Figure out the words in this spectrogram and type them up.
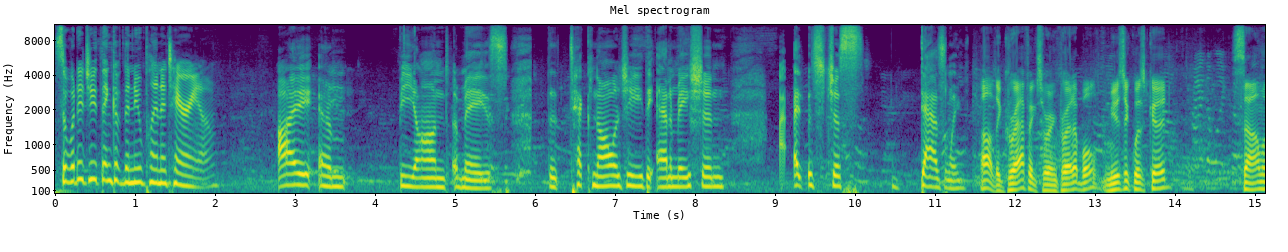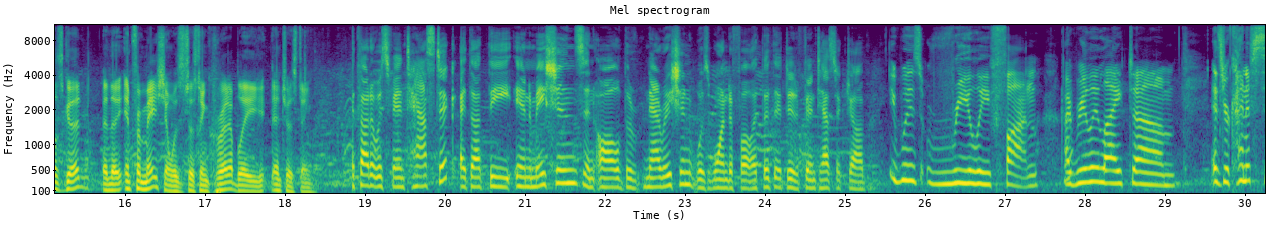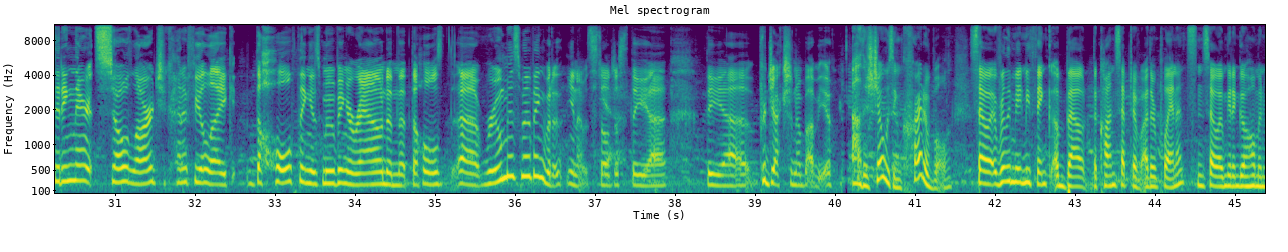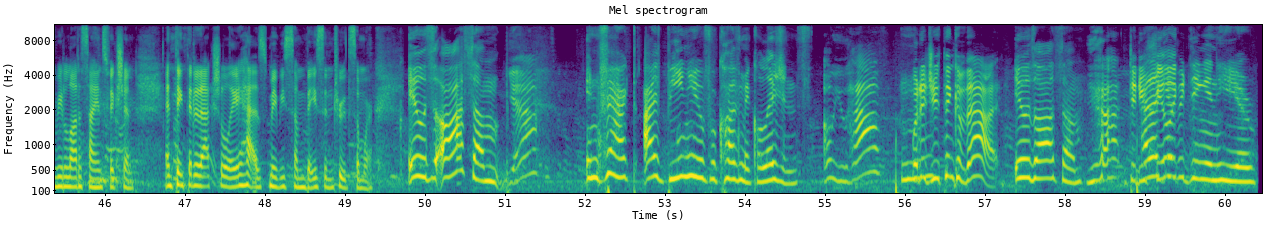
So, what did you think of the new planetarium? I am beyond amazed. The technology, the animation, it's just dazzling. Oh, the graphics were incredible. Music was good. Sound was good. And the information was just incredibly interesting. I thought it was fantastic. I thought the animations and all the narration was wonderful. I thought they did a fantastic job. It was really fun. I really liked. Um, as you're kind of sitting there, it's so large, you kind of feel like the whole thing is moving around and that the whole uh, room is moving, but it, you know, it's still just the uh, the uh, projection above you. Oh, the show was incredible. So it really made me think about the concept of other planets. And so I'm going to go home and read a lot of science fiction and think that it actually has maybe some base in truth somewhere. It was awesome. Yeah? In fact, I've been here for Cosmic Collisions. Oh, you have? Mm-hmm. What did you think of that? It was awesome. Yeah. Did you I feel like like everything in here.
